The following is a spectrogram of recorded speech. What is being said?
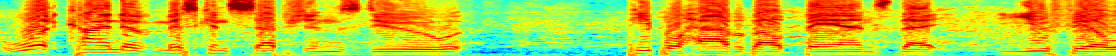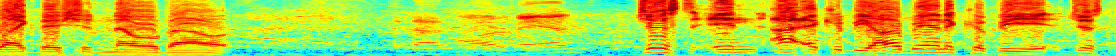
what kind of misconceptions do people have about bands that you feel like they should know about? About our band? Just in, uh, it could be our band, it could be just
